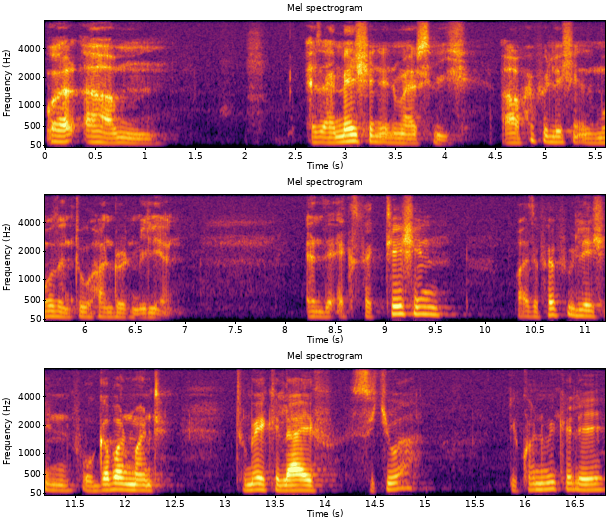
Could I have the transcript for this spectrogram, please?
Well, um, As I mentioned in my speech, our population is more than 200 million. And the expectation by the population for government to make life secure, economically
